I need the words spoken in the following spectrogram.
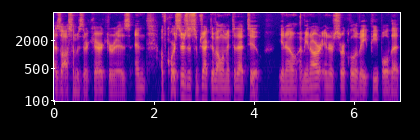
as awesome as their character is. And of course, there's a subjective element to that too. You know, I mean, our inner circle of eight people that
